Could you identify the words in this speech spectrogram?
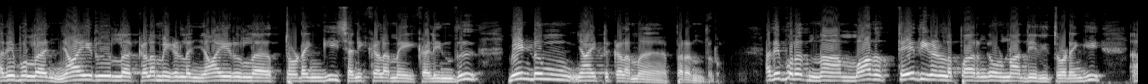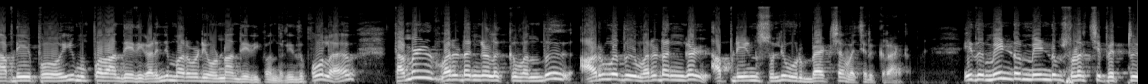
அதே போல் ஞாயிறுல கிழமைகளில் ஞாயிறுல தொடங்கி சனிக்கிழமை கழிந்து மீண்டும் ஞாயிற்றுக்கிழமை பிறந்துடும். அதே போல் நான் மாத தேதிகளில் பாருங்கள் ஒன்றாம் தேதி தொடங்கி அப்படியே போய் முப்பதாம் தேதி கழிஞ்சு மறுபடியும் ஒன்றாம் தேதிக்கு வந்துடும். இது போல் தமிழ் வருடங்களுக்கு வந்து அறுபது வருடங்கள் அப்படின்னு சொல்லி ஒரு பேட்சை வச்சுருக்கிறாங்க. இது மீண்டும் மீண்டும் சுழற்சி பெற்று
